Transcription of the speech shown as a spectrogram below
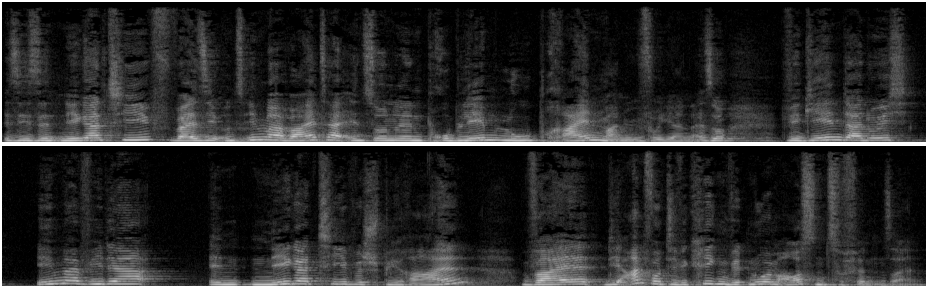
sie sind negativ, weil sie uns immer weiter in so einen Problemloop reinmanövrieren. Also wir gehen dadurch immer wieder in negative Spiralen, weil die Antwort, die wir kriegen, wird nur im Außen zu finden sein.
